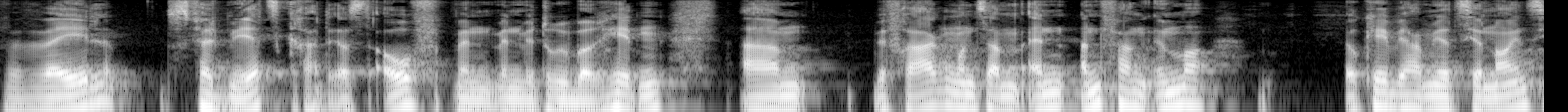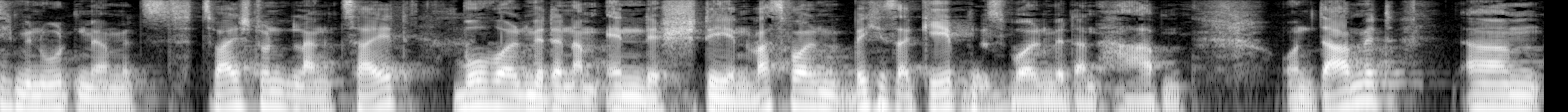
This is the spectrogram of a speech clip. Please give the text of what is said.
weil, das fällt mir jetzt gerade erst auf, wenn, wenn wir drüber reden, ähm, wir fragen uns am Anfang immer, okay, wir haben jetzt hier 90 Minuten, wir haben jetzt zwei Stunden lang Zeit, wo wollen wir denn am Ende stehen? Was wollen, welches Ergebnis mhm. wollen wir dann haben? Und damit ähm,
